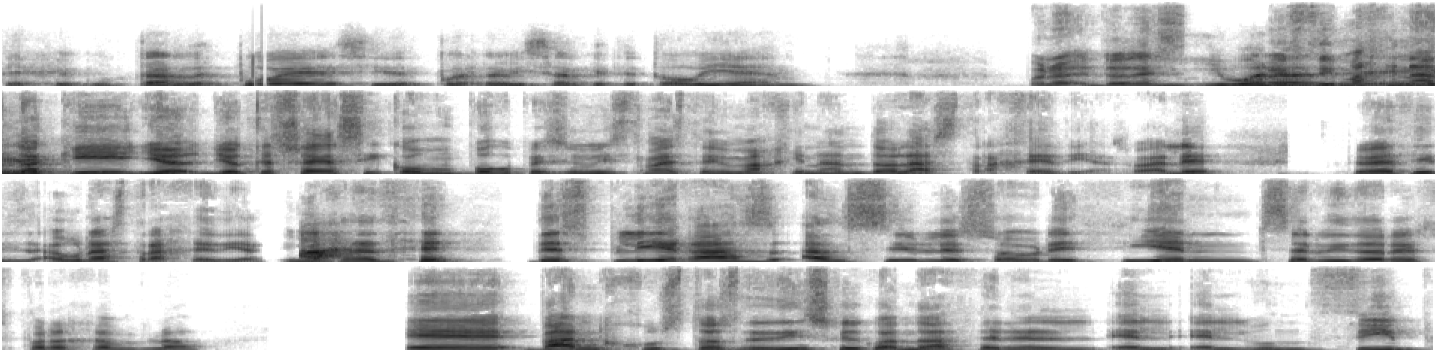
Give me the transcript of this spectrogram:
ejecutar después y después revisar que esté todo bien. Bueno, entonces, me estoy imaginando eh, aquí, yo, yo que soy así como un poco pesimista, me estoy imaginando las tragedias, ¿vale? Te voy a decir algunas tragedias. Ah. Imagínate, despliegas Ansible sobre 100 servidores, por ejemplo, eh, van justos de disco y cuando hacen el, el, unzip,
